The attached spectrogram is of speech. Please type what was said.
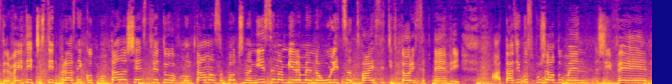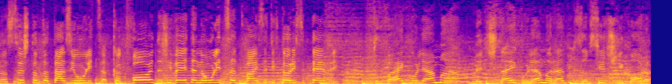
Здравейте и честит празник от Монтана. Шествието в Монтана започна. Ние се намираме на улица 22 септември. А тази госпожа до мен живее на същата тази улица. Какво е да живеете на улица 22 септември? Това е голяма мечта и голяма радост за всички хора,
